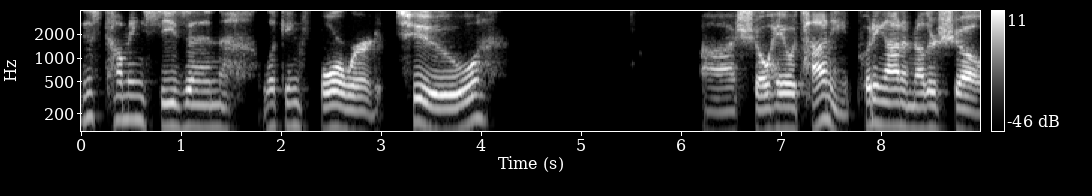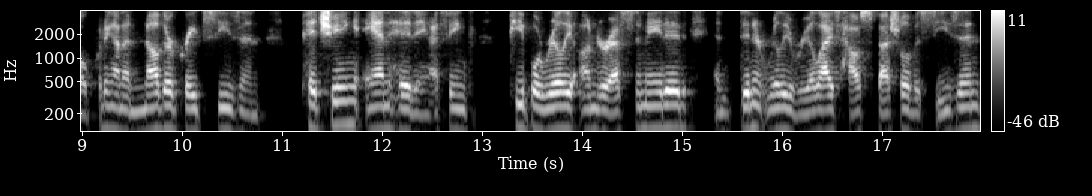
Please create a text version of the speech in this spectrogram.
this coming season looking forward to uh, Shohei Ohtani putting on another show, putting on another great season, pitching and hitting. I think people really underestimated and didn't really realize how special of a season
